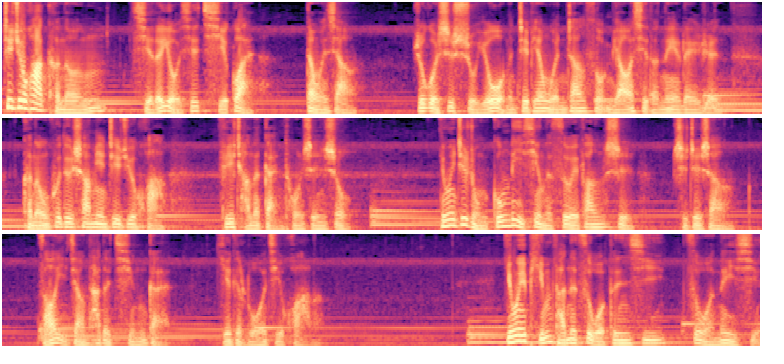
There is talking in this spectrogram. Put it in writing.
这句话可能写的有些奇怪，但我想，如果是属于我们这篇文章所描写的那类人，可能会对上面这句话非常的感同身受，因为这种功利性的思维方式。实质上，早已将他的情感也给逻辑化了。因为频繁的自我分析、自我内省，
